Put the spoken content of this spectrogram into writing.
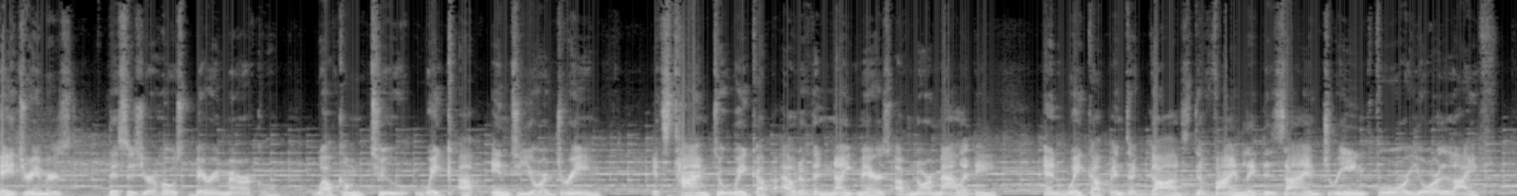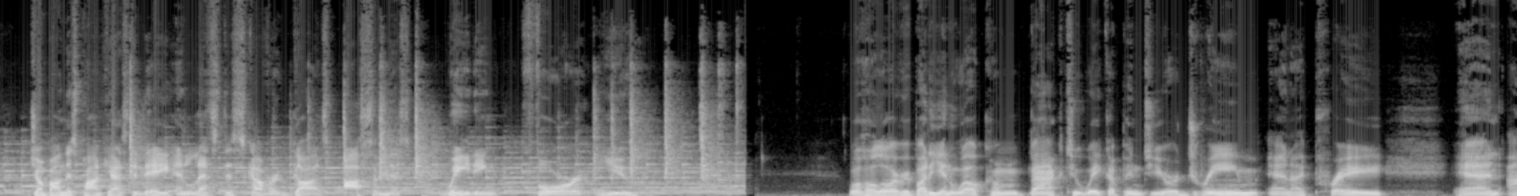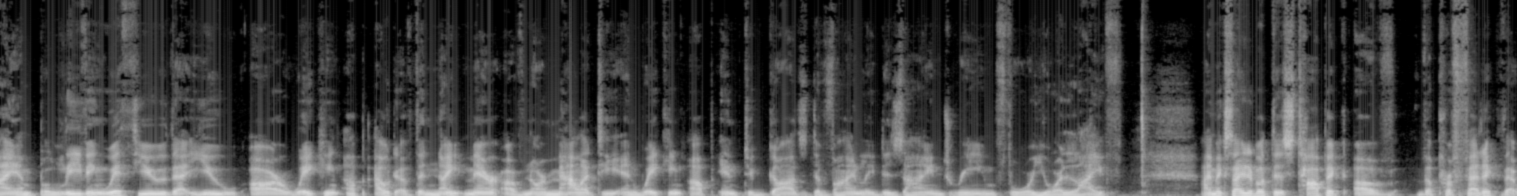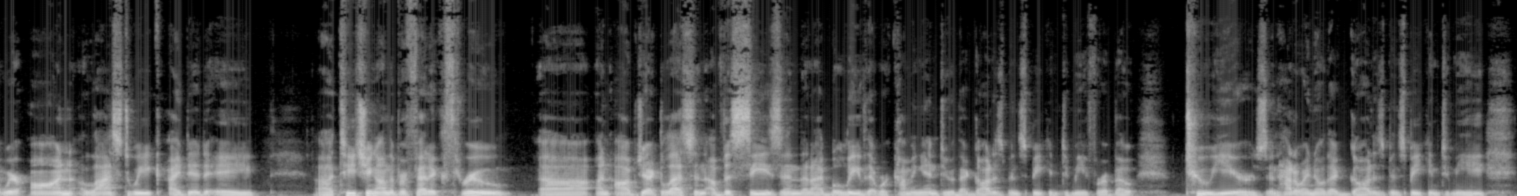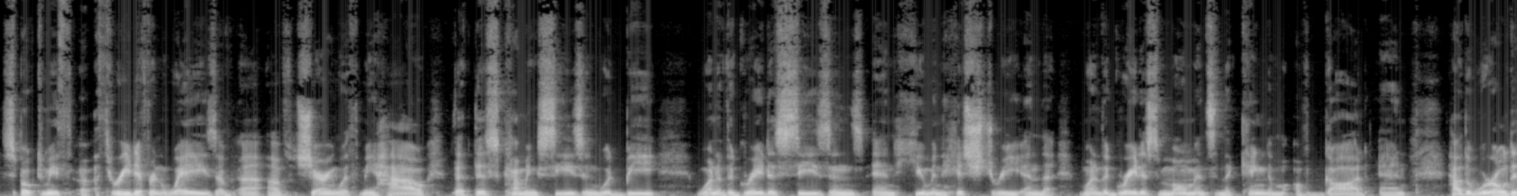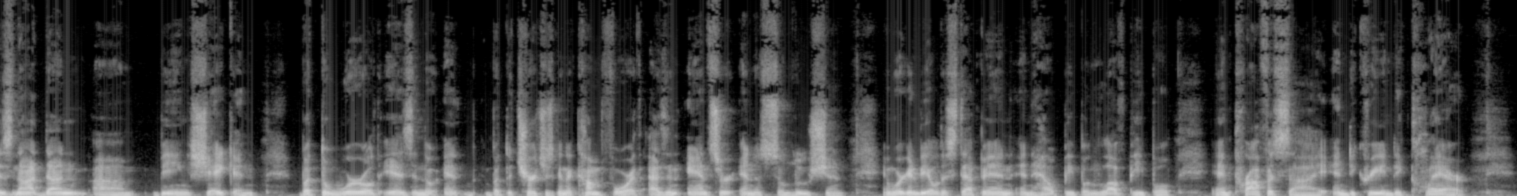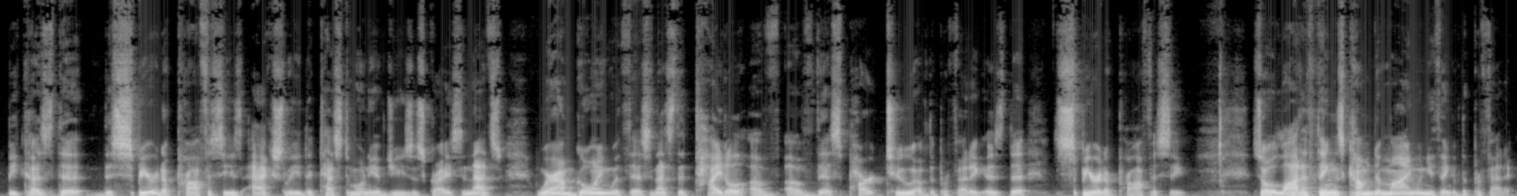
Hey, dreamers, this is your host, Barry Maracle. Welcome to Wake Up into Your Dream. It's time to wake up out of the nightmares of normality and wake up into God's divinely designed dream for your life. Jump on this podcast today and let's discover God's awesomeness waiting for you. Well, hello, everybody, and welcome back to Wake Up into Your Dream. And I pray and I am believing with you that you are waking up out of the nightmare of normality and waking up into God's divinely designed dream for your life. I'm excited about this topic of the prophetic that we're on. Last week, I did a uh, teaching on the prophetic through uh, an object lesson of the season that I believe that we're coming into, that God has been speaking to me for about two years. And how do I know that God has been speaking to me? He spoke to me th- uh, three different ways of, uh, of sharing with me how that this coming season would be one of the greatest seasons in human history and the, one of the greatest moments in the kingdom of God, and how the world is not done um, being shaken, but the world is, and, the, and but the church is going to come forth as an answer and a solution, and we're going to be able to step in and help people and love people and prophesy and decree and declare because the the spirit of prophecy is actually the testimony of Jesus Christ and that's where I'm going with this and that's the title of of this part 2 of the prophetic is the spirit of prophecy. So a lot of things come to mind when you think of the prophetic.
